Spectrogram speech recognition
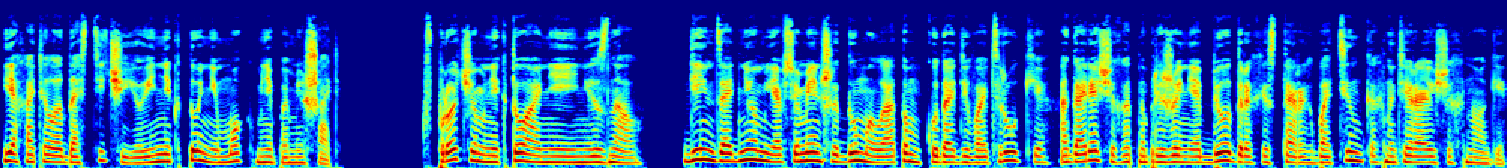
Я хотела достичь ее, и никто не мог мне помешать. Впрочем, никто о ней и не знал. День за днем я все меньше думала о том, куда девать руки, о горящих от напряжения бедрах и старых ботинках, натирающих ноги.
